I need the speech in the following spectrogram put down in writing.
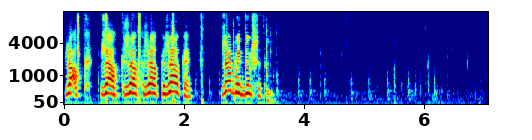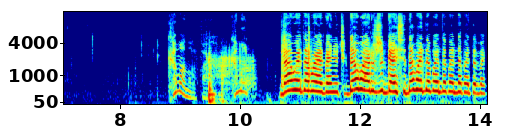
Жалко, жалко, жалко, жалко, жалко. Жабой душит. Come on, little fire. Come on. Давай, давай, огонечек, давай, разжигайся, давай, давай, давай, давай, давай.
